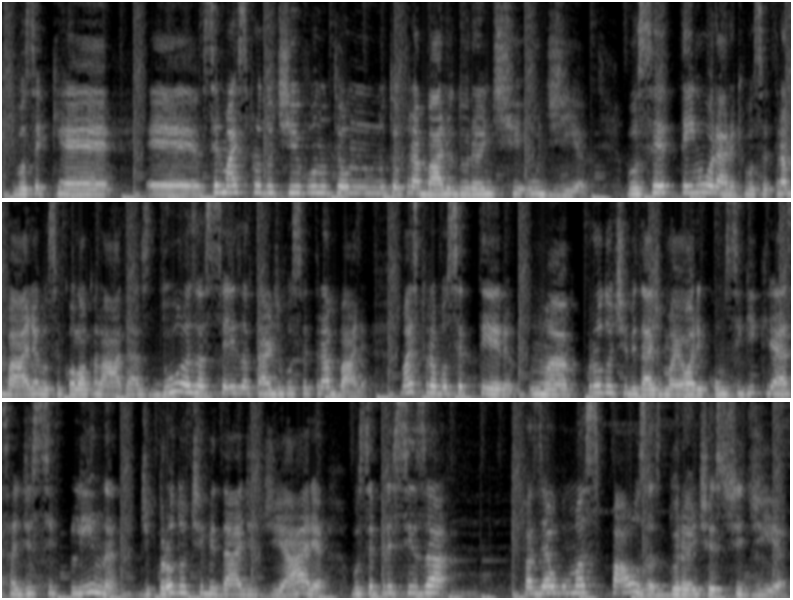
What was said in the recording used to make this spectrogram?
que você quer é, ser mais produtivo no teu, no teu trabalho durante o dia. Você tem o horário que você trabalha, você coloca lá das duas às seis da tarde você trabalha. Mas para você ter uma produtividade maior e conseguir criar essa disciplina de produtividade diária, você precisa fazer algumas pausas durante este dia.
